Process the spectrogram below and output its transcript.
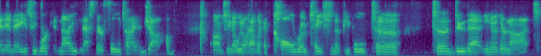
and mas who work at night and that's their full-time job. Um, so you know we don't have like a call rotation of people to to do that. You know they're not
